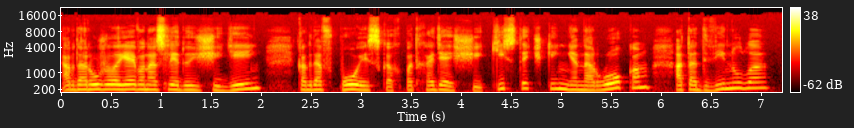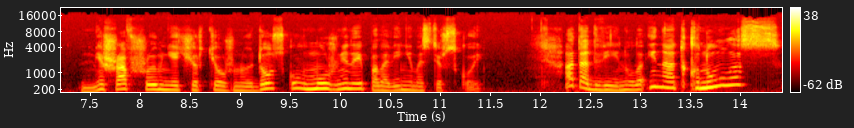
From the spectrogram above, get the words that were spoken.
Обнаружила я его на следующий день, когда в поисках подходящей кисточки ненароком отодвинула мешавшую мне чертежную доску в мужниной половине мастерской. Отодвинула и наткнулась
